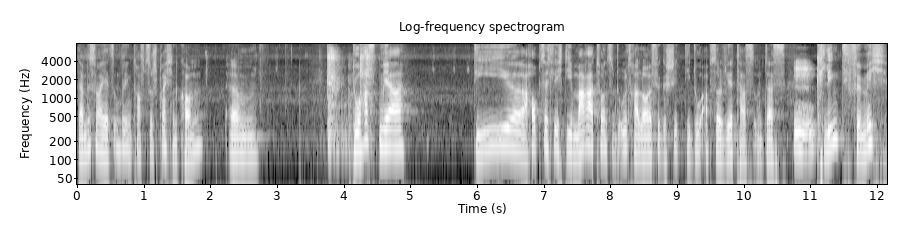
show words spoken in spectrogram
da müssen wir jetzt unbedingt drauf zu sprechen kommen. Ähm, Du hast mir die äh, hauptsächlich die Marathons und Ultraläufe geschickt, die du absolviert hast. Und das mhm. klingt für mich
